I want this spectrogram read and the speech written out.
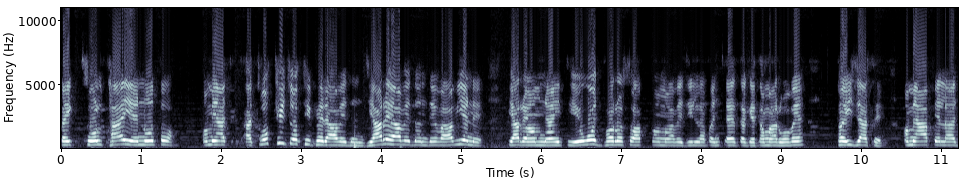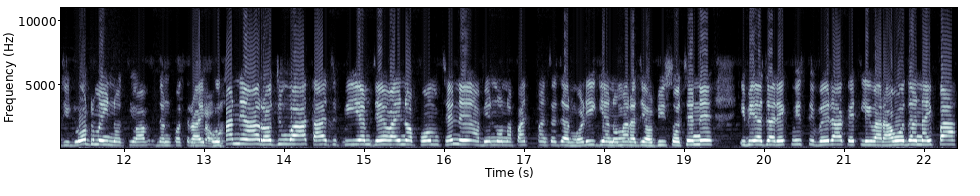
કંઈક સોલ્વ થાય એનો તો અમે આ આ ચોથી ચોથી ફેર આવેદન જ્યારે આવેદન દેવા આવીએ ને ત્યારે અમને અહીંથી એવો જ ભરોસો આપવામાં આવે જિલ્લા પંચાયત કે તમારું હવે થઈ જશે. અમે આપેલા હજી દોઢ મહિનો થયો આવેદન પત્ર આપ્યું. અને આ રજૂઆત આજ પીએમ જેવાય ના ફોર્મ છે ને આ બેનોના પાંચ પાંચ હજાર મળી ગયા ને અમારા જે અઢીસો છે ને એ બે હજાર એકવીસથી ભર્યા કેટલી વાર આવેદન આપ્યા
